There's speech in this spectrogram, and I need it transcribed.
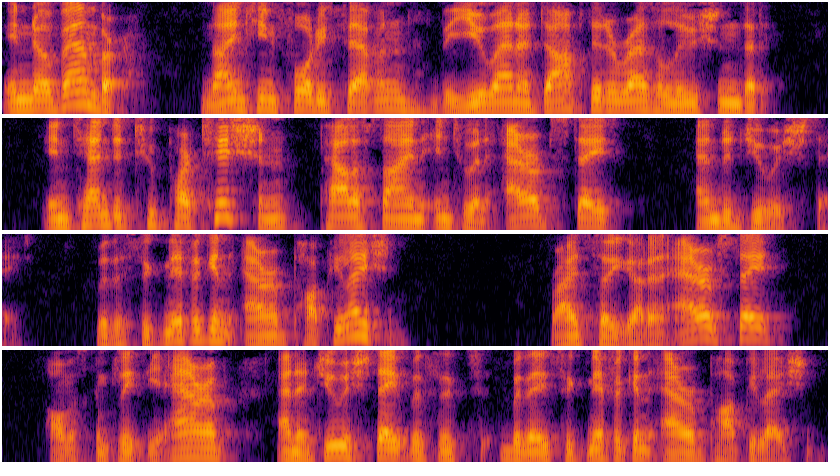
In November 1947, the UN adopted a resolution that intended to partition Palestine into an Arab state and a Jewish state, with a significant Arab population right? So you got an Arab state, almost completely Arab, and a Jewish state with, with a significant Arab population.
